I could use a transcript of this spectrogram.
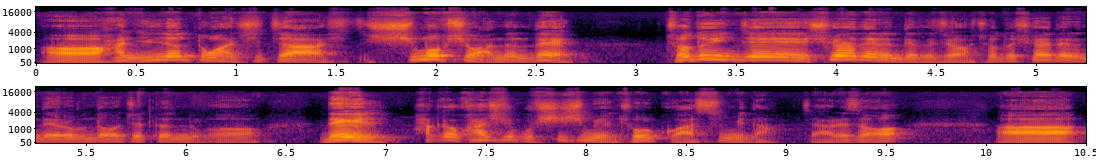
어, 한 1년 동안 진짜 쉼없이 왔는데 저도 이제 쉬어야 되는데 그죠? 저도 쉬어야 되는데 여러분들 어쨌든 어, 내일 합격하시고 쉬시면 좋을 것 같습니다. 자, 그래서 아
